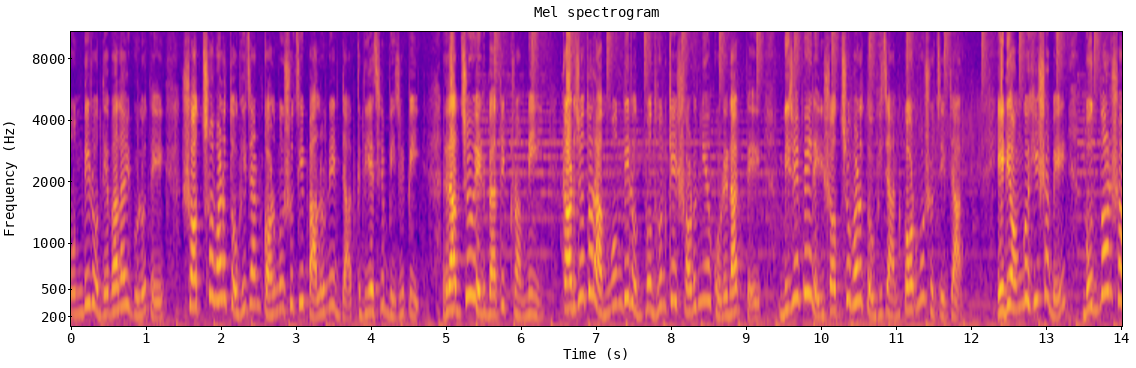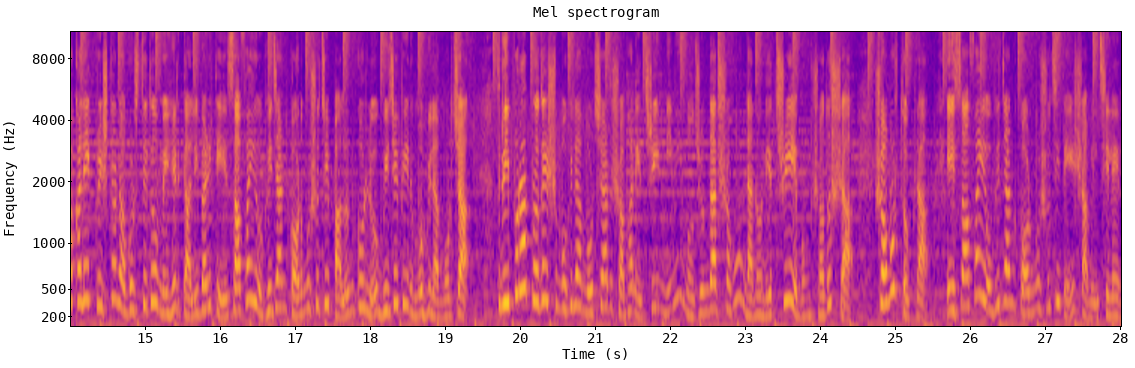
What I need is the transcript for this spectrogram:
মন্দির ও দেবালয়গুলোতে স্বচ্ছ ভারত অভিযান কর্মসূচি পালনের ডাক দিয়েছে বিজেপি। রাজ্য এর ব্যতিক্রম নেই। কার্যত রাম মন্দির উদ্বোধনকে স্মরণীয় করে রাখতে বিজেপির এই স্বচ্ছ ভারত অভিযান কর্মসূচির ডাক। এরই অঙ্গ হিসাবে বুধবার সকালে কৃষ্ণনগরস্থিত মেহের কালীবাড়িতে সাফাই অভিযান কর্মসূচি পালন করল বিজেপির মহিলা মোর্চা। ত্রিপুরা প্রদেশ মহিলা মোর্চার সভানেত্রী মিমি মজুমদার সহ অন্যান্য নেত্রী এবং সদস্যা, সমর্থকরা এই সাফাই অভিযান কর্মসূচিতে সামিল ছিলেন।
